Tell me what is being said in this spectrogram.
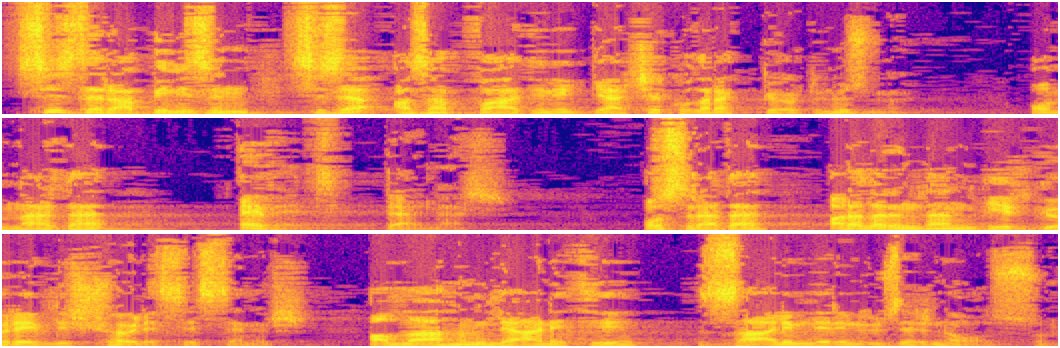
Siz de Rabbinizin size azap vaadini gerçek olarak gördünüz mü? Onlar da evet derler. O sırada aralarından bir görevli şöyle seslenir. Allah'ın laneti zalimlerin üzerine olsun.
